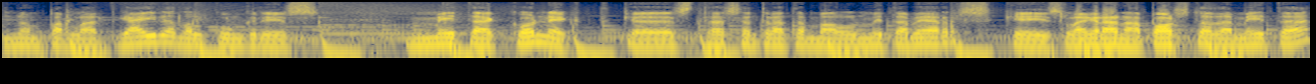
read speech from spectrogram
no hem parlat gaire del congrés Meta Connect, que està centrat en el metavers, que és la gran aposta de Meta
